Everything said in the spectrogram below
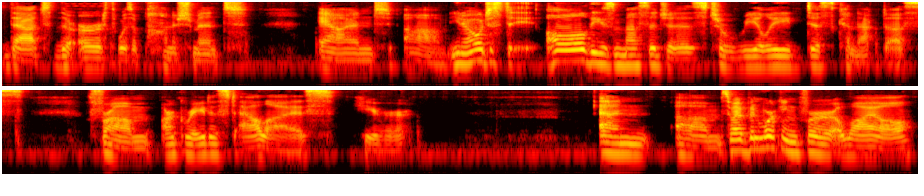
that the earth was a punishment. And, um, you know, just all these messages to really disconnect us from our greatest allies here. And um, so I've been working for a while,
